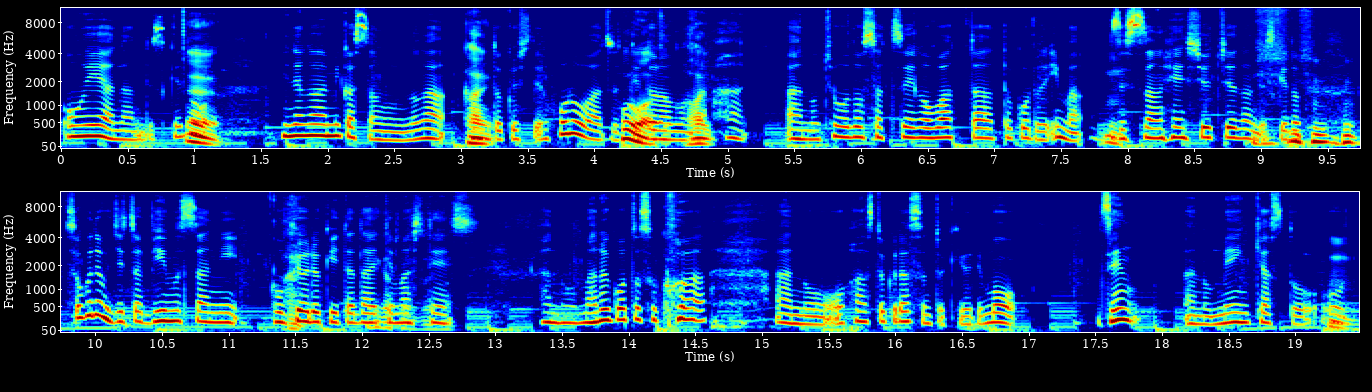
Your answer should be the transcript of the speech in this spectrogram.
オンエアなんですけど、え蜷川美香さんのが監督してる「フォロワーズ」っていうドラマが、フォロワーズ。はい。あのちょうど撮影が終わったところで今うん。絶賛編集中なんですけど、そこでも実はビームスさんにご協力いただいてまして、ありがとうございあの丸ごとそこはあのファーストクラスの時よりも全あのメインキャストを、うん。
